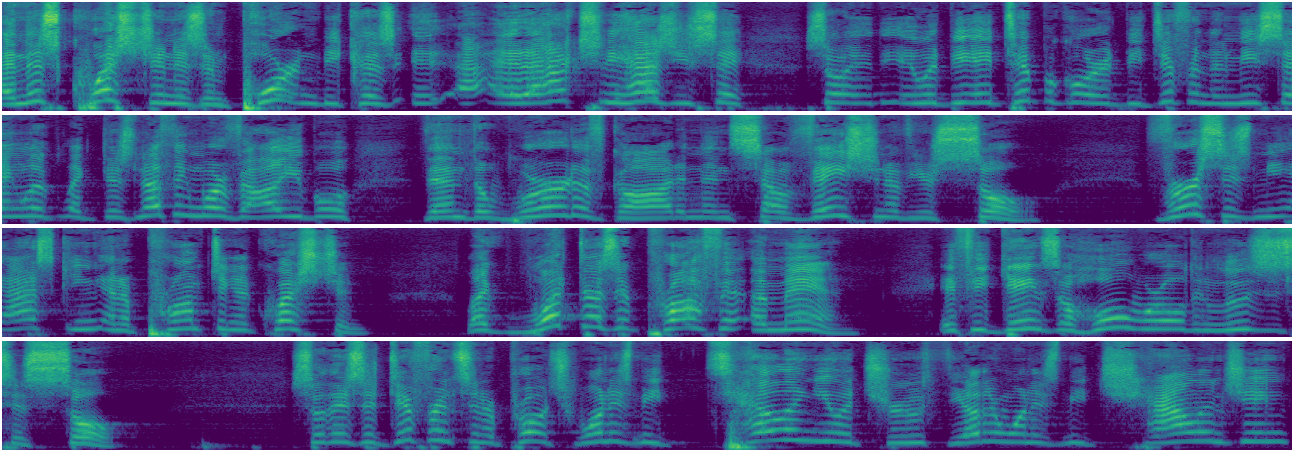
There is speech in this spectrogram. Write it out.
And this question is important because it, it actually has you say, so it, it would be atypical or it'd be different than me saying, look, like there's nothing more valuable than the word of God and then salvation of your soul, versus me asking and a prompting a question like, what does it profit a man if he gains the whole world and loses his soul? So there's a difference in approach. One is me telling you a truth, the other one is me challenging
